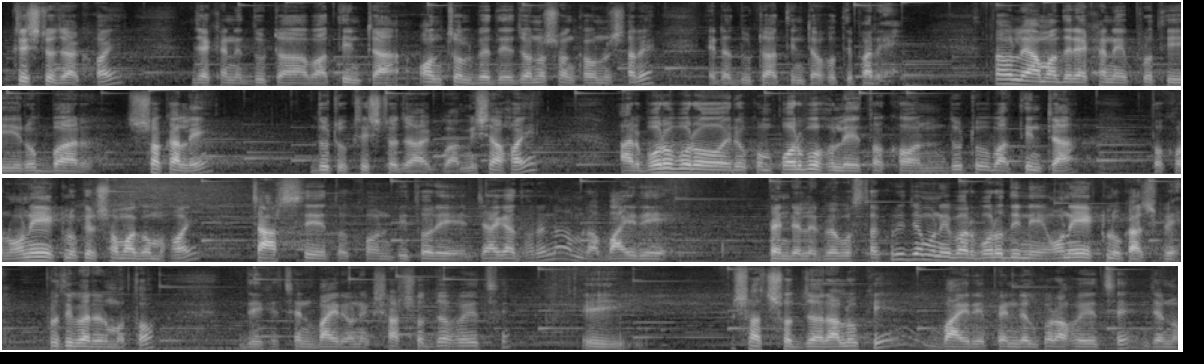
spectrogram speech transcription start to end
খ্রিস্টজাগ হয়, যেখানে দুটা বা তিনটা অঞ্চল ভেদে জনসংখ্যা অনুসারে এটা দুটা, তিনটা হতে পারে। তাহলে আমাদের এখানে প্রতি রোববার সকালে দুটো খ্রিস্টজাগ বা মিশা হয়। আর বড় বড় এরকম পর্ব হলে তখন দুটো বা তিনটা তখন অনেক লোকের সমাগম হয়। চার্চে তখন ভিতরে জায়গা ধরে না আমরা বাইরে প্যান্ডেলের ব্যবস্থা করি। যেমন এবার বড়দিনে অনেক লোক আসবে প্রতিবারের মতো। দেখেছেন বাইরে অনেক সাজসজ্জা হয়েছে। এই সাজসজ্জার আলোকে বাইরে প্যান্ডেল করা হয়েছে যেন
